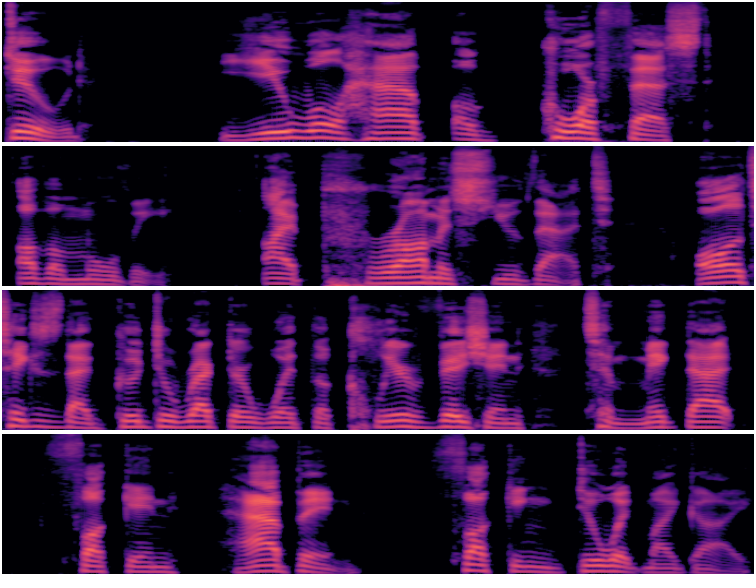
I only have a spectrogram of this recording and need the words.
Dude, you will have a gore fest of a movie. I promise you that. All it takes is that good director with a clear vision to make that fucking happen. Fucking do it, my guy.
